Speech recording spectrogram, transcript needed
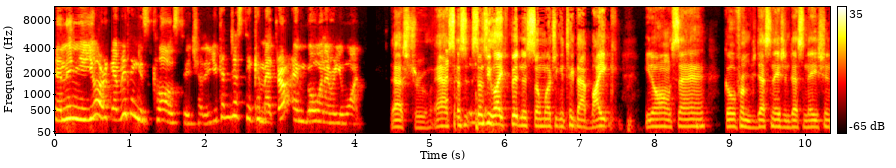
and in new york everything is close to each other you can just take a metro and go whenever you want That's true. And since since you like fitness so much, you can take that bike. You know what I'm saying? Go from destination to destination.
